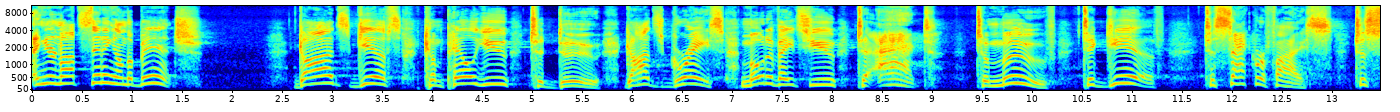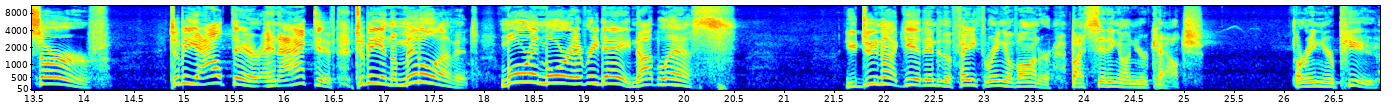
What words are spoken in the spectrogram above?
And you're not sitting on the bench. God's gifts compel you to do. God's grace motivates you to act, to move, to give, to sacrifice, to serve, to be out there and active, to be in the middle of it more and more every day, not less. You do not get into the faith ring of honor by sitting on your couch or in your pew.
